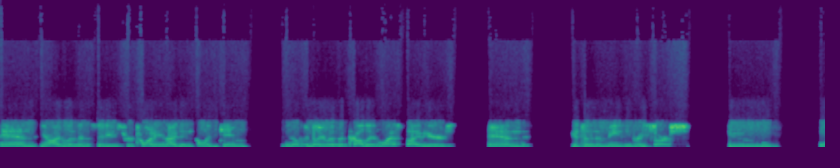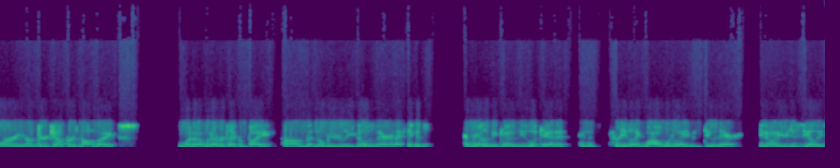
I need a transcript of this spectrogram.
And, you know, I've lived in the cities for 20 and I didn't only became, you know, familiar with it probably in the last five years. And it's an amazing resource to, for, you know, dirt jumpers, mountain bikes, what, whatever type of bike. Um, but nobody really goes there. And I think it's primarily because you look at it and it's pretty like, wow, what do I even do there? You know, you just see all these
